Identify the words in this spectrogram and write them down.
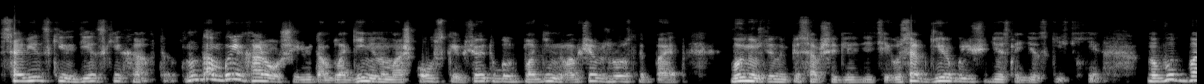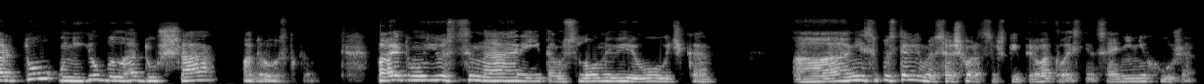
советских детских авторов. Ну, там были хорошие люди, там Благинина, Машковская, все это был Благинин, вообще взрослый поэт вынужденно писавший для детей. У Сабгира были чудесные детские стихи. Но вот Барту у нее была душа подростка. Поэтому ее сценарии, там «Слон и веревочка», а, они сопоставимы со шварцевской первоклассницей, они не хуже.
